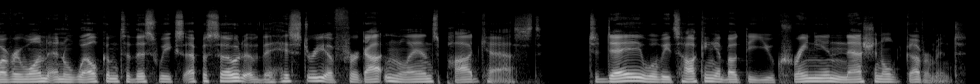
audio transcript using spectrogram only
everyone, and welcome to this week's episode of the History of Forgotten Lands podcast. Today, we'll be talking about the Ukrainian national government.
